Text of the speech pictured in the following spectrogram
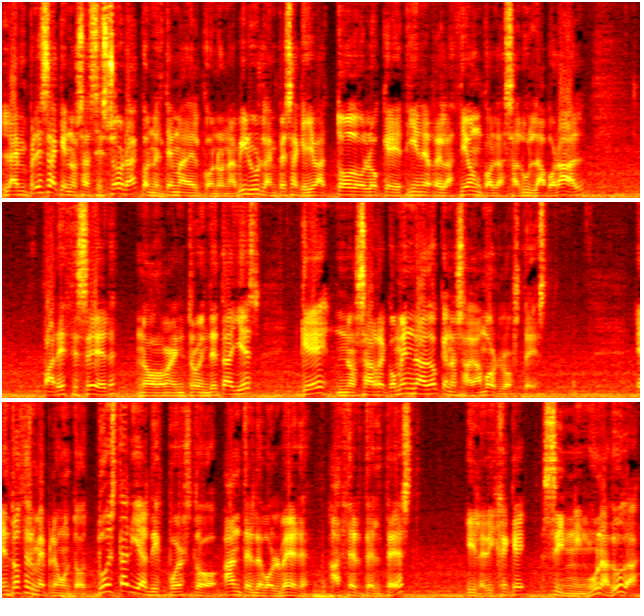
la empresa que nos asesora con el tema del coronavirus, la empresa que lleva todo lo que tiene relación con la salud laboral, parece ser, no entro en detalles, que nos ha recomendado que nos hagamos los test. Entonces me pregunto, ¿tú estarías dispuesto antes de volver a hacerte el test? Y le dije que sin ninguna duda.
